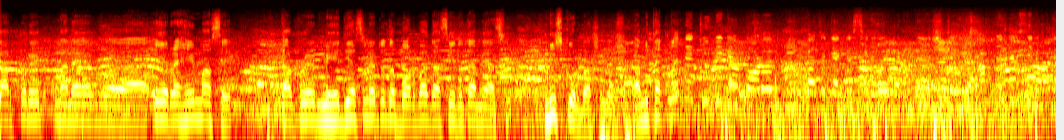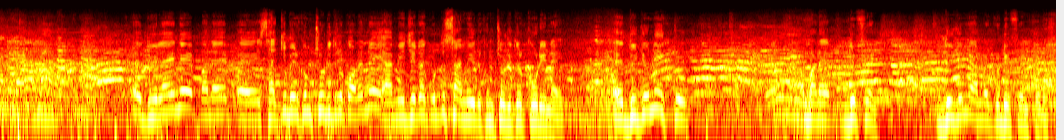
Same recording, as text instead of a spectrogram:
তারপরে মানে এ রাহিম আছে তারপরে মেহেদি হাসানের তো বরবাদ আছে এটাতে আমি আছি। মিস করব আসলে আমি থাকলে দুই লাইনে মানে সাকিব এরকম চরিত্র করে নাই আমি যেটা করতেছি আমি এরকম চরিত্র করি নাই। এই দুজনেই একটু মানে ডিফারেন্ট দুজনে আমরা একটু ডিফারেন্ট করেছি।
